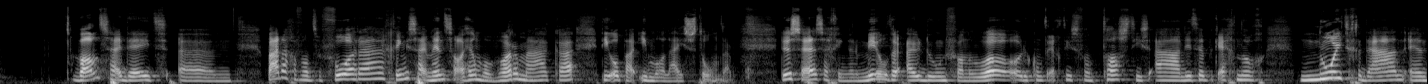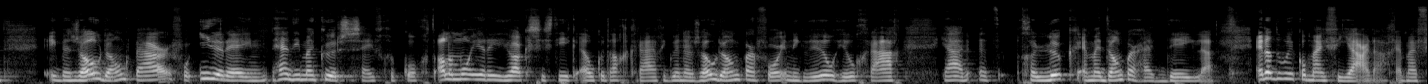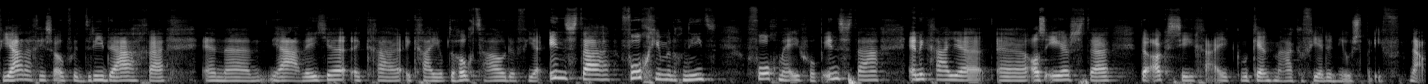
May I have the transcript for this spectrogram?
Want zij deed um, een paar dagen van tevoren, ging zij mensen al helemaal warm maken die op haar e-maillijst stonden. Dus hè, ze gingen een mail eruit doen van wow, er komt echt iets fantastisch aan. Dit heb ik echt nog nooit gedaan. En ik ben zo dankbaar voor iedereen hè, die mijn cursus heeft gekocht. Alle mooie reacties die ik elke dag krijg. Ik ben er zo dankbaar voor en ik wil heel graag ja, het geluk en mijn dankbaarheid delen. En dat doe ik op mijn verjaardag. En mijn verjaardag is over drie dagen. En uh, ja, weet je, ik ga, ik ga je op de hoogte houden via Insta. Volg je me nog niet? Volg me even op Insta. En ik ga je uh, als eerste de actie ga ik bekendmaken via de nieuwsbrief. Nou.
